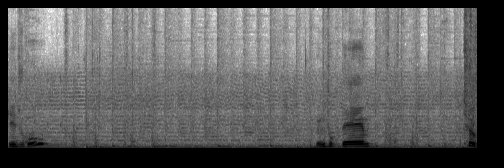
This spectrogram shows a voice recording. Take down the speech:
피해주고 응 독댐 툭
